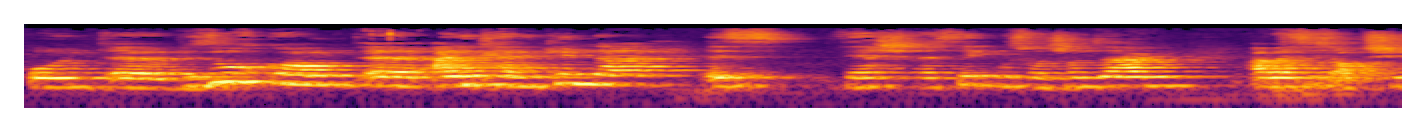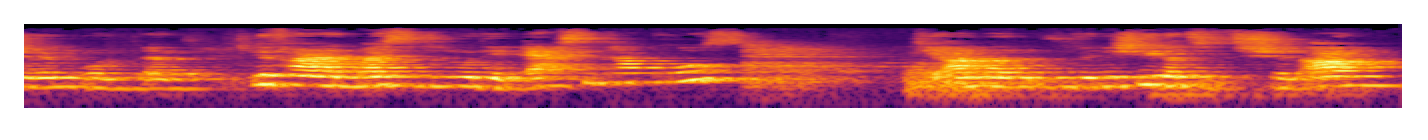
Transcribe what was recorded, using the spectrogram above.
und äh, Besuch kommt, äh, alle kleinen Kinder. Es ist sehr stressig, muss man schon sagen, aber es ist auch schön und äh, wir feiern meistens nur den ersten Tag groß. Die anderen sind wir nicht, jeder zieht sich schön an,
